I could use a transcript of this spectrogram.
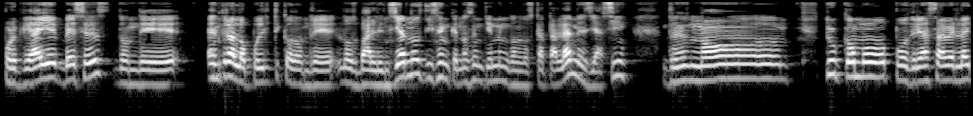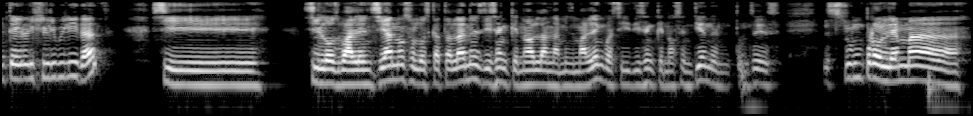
porque hay veces donde entra lo político, donde los valencianos dicen que no se entienden con los catalanes y así. Entonces, no. ¿Tú cómo podrías saber la inteligibilidad si, si los valencianos o los catalanes dicen que no hablan la misma lengua, si dicen que no se entienden? Entonces, es un problema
